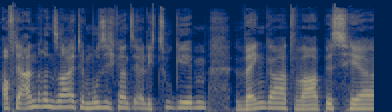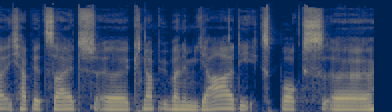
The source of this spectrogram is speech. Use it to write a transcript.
auf der anderen Seite muss ich ganz ehrlich zugeben, Vanguard war bisher, ich habe jetzt seit äh, knapp über einem Jahr die Xbox äh,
